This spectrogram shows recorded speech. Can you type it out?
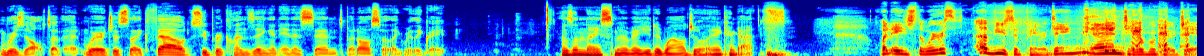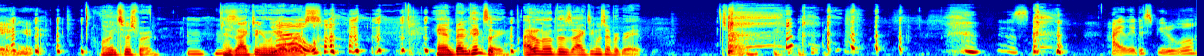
result of it, where it just like felt super cleansing and innocent, but also like really great. It was a nice movie. You did well, Julie. Congrats. What aged the worst? Abusive parenting and terrible coaching. Laurence Fishburne. Mhm. His acting only got worse. And Ben Kingsley. I don't know if his acting was ever great. Sorry. Highly disputable.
